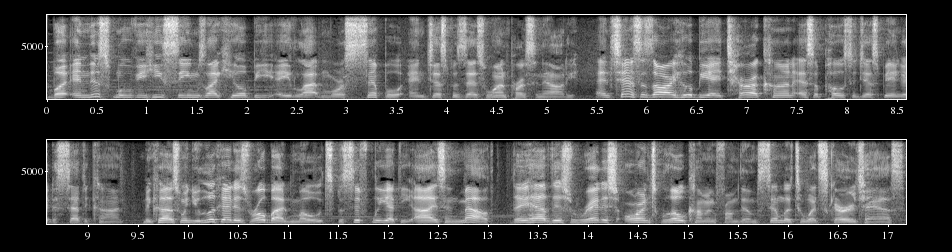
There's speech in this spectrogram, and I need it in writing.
But in this movie, he seems like he'll be a lot more simple and just possess one personality. And chances are he'll be a Terrorcon as opposed to just being a Decepticon. Because when you look at his robot mode, specifically at the eyes and mouth, they have this reddish orange glow coming from them, similar to what Scourge has.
